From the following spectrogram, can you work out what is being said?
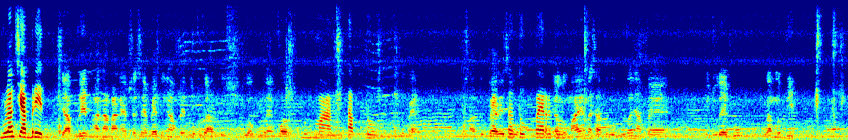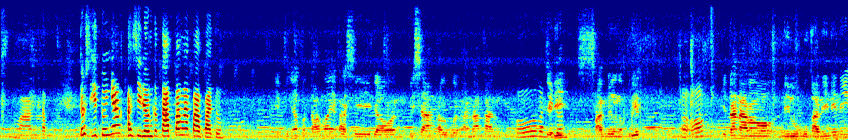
bulan siap breed. siap breed anak-anak FCCP itu nyampe 720 ekor. Mantap tuh. Satu per. Satu per itu. Satu per Ya tuh. lumayan lah satu lubungan nyampe 7000 kurang lebih. Mantap. Terus itunya kasih daun ketapang apa apa tuh? Itunya pertama ya kasih daun pisang kalau buat anakan. Oh, kasih Jadi daun. sambil ngebreed Oh, oh. kita naruh di lubukan ini nih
